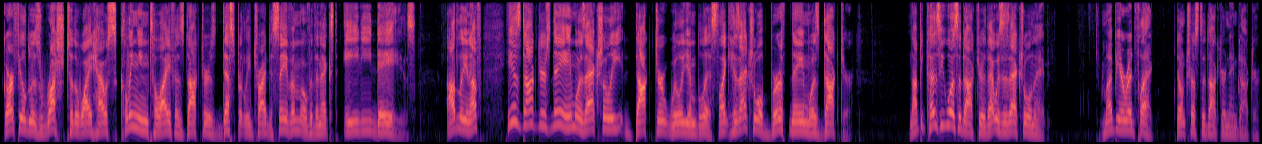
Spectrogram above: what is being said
Garfield was rushed to the White House, clinging to life as doctors desperately tried to save him over the next 80 days. Oddly enough, his doctor's name was actually Dr. William Bliss, like his actual birth name was Doctor. Not because he was a doctor, that was his actual name. Might be a red flag. Don't trust a doctor named Doctor.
